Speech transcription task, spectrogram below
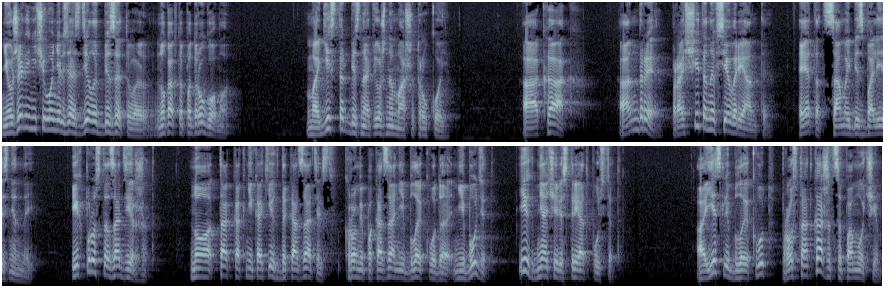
Неужели ничего нельзя сделать без этого, ну как-то по-другому? Магистр безнадежно машет рукой. А как? Андре, просчитаны все варианты. Этот самый безболезненный. Их просто задержат. Но так как никаких доказательств, кроме показаний Блэквуда, не будет, их дня через три отпустят. А если Блэквуд просто откажется помочь им?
